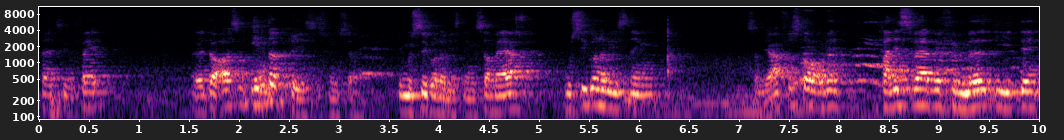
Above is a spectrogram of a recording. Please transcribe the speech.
kreative fag. Øh, der er også en indre krise, synes jeg, i musikundervisningen, som er musikundervisningen, som jeg forstår det, har lidt svært ved at følge med i den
